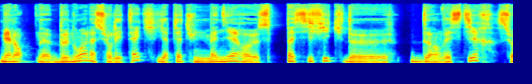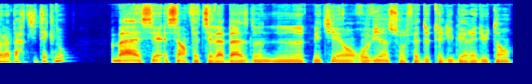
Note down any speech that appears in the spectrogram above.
Mais alors, euh, Benoît, là sur les techs, il y a peut-être une manière euh, spécifique d'investir sur la partie techno? Bah, c'est en fait c'est la base de, notre métier. On revient sur le fait de te libérer du temps.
